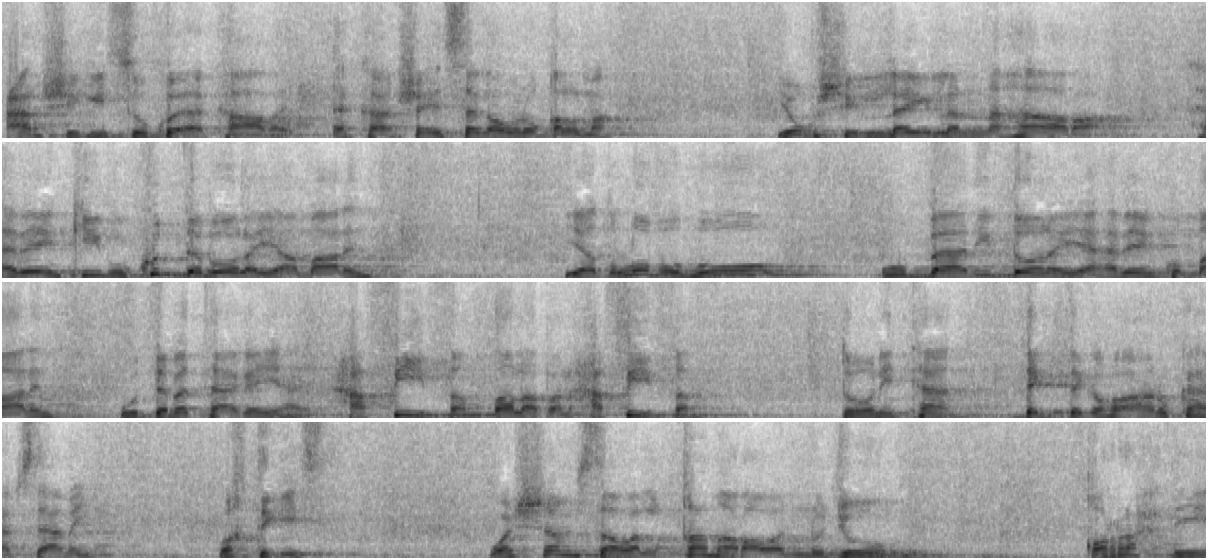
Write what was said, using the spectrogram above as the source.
carshigiisuu ku ekaaday ekaansho isaga unu qalma yuqshi leyla nahaara habeenkiibuu ku daboolayaa maalinta yadlubuhu wuu baadi doonayaa habeenku maalinta wuu daba taagan yahay xafiifan dalaban xafiifan doonitaan degdegahoo aanu ka habsaamayn wakhtigiisa waashamsa waalqamara waalnujuum qoraxdii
